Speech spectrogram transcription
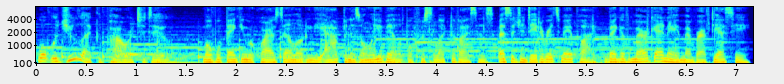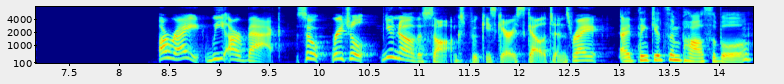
What would you like the power to do? Mobile banking requires downloading the app and is only available for select devices. Message and data rates may apply. Bank of America and a member FDIC. All right, we are back. So, Rachelle, you know the song Spooky Scary Skeletons, right? I think it's impossible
